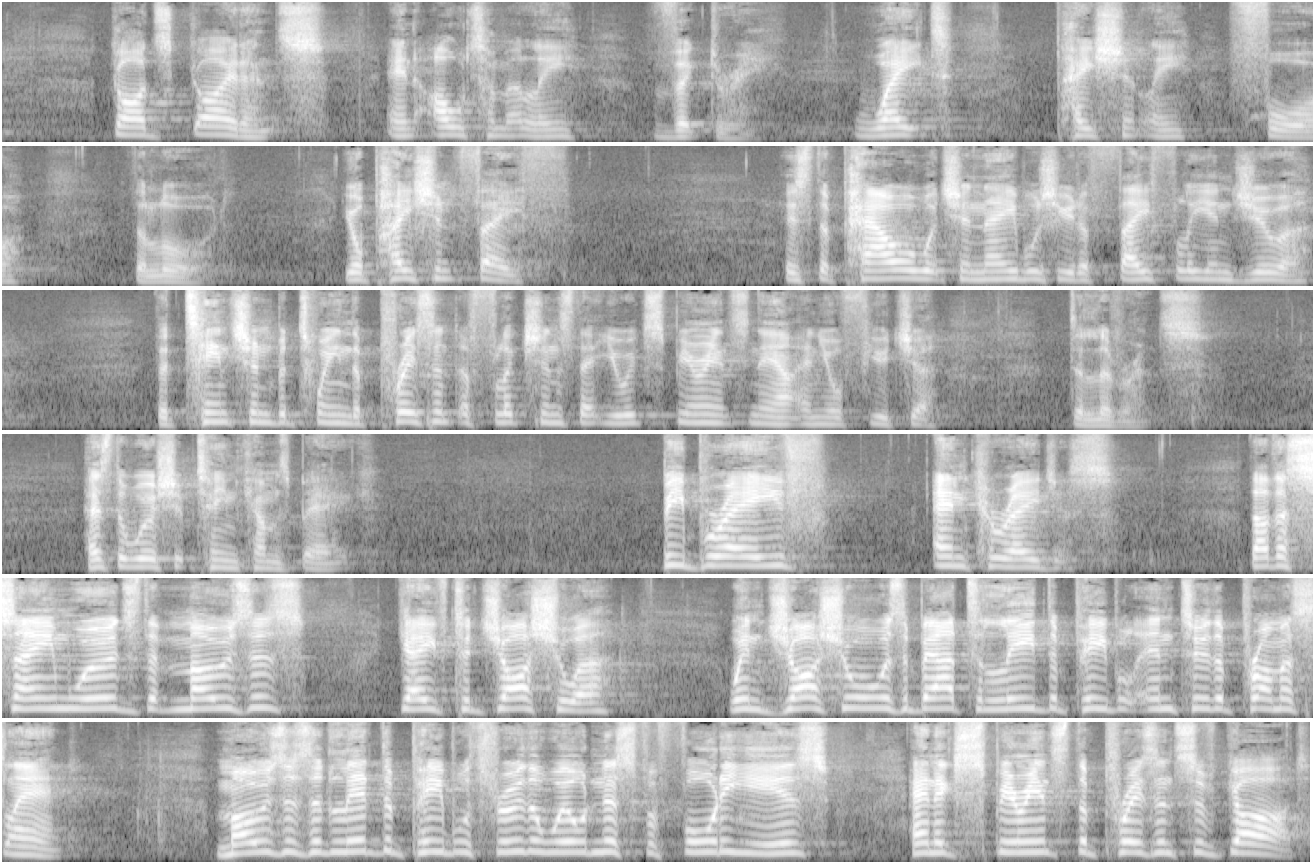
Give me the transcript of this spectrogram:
God's guidance, and ultimately victory. Wait patiently for the Lord. Your patient faith is the power which enables you to faithfully endure the tension between the present afflictions that you experience now and your future deliverance. As the worship team comes back, be brave and courageous. They're the same words that Moses gave to Joshua when Joshua was about to lead the people into the promised land. Moses had led the people through the wilderness for 40 years and experienced the presence of God.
